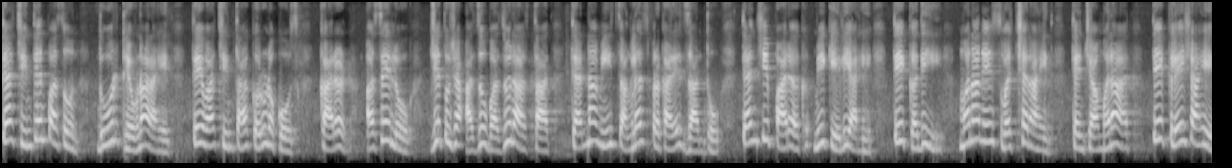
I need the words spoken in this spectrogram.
त्या चिंतेपासून दूर ठेवणार आहेत तेव्हा चिंता करू नकोस. कारण असे लोक जे तुझ्या आजूबाजूला असतात त्यांना मी चांगल्याच प्रकारे जाणतो. त्यांची पारख मी केली आहे. ते कधीही मनाने स्वच्छ नाहीत. त्यांच्या मनात ते क्लेश आहेत.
